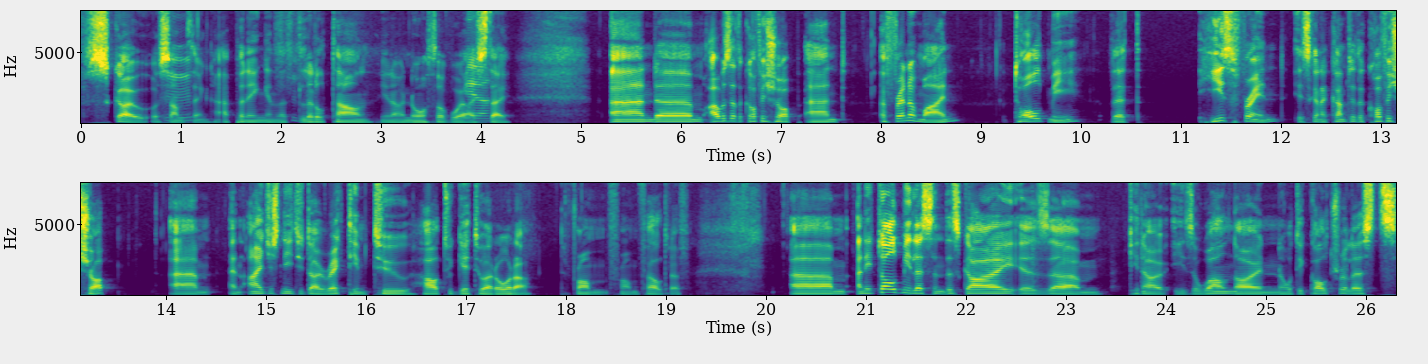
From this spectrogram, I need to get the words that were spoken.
SCO or something happening in that little town, you know, north of where I Yeah. stay. And um, I was at the coffee shop, and a friend of mine told me that his friend is going to come to the coffee shop, um, and I just need to direct him to how to get to Aurora from from Velddrif. Um, and he told me, listen, this guy is, um, you know, he's a well-known horticulturalist,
